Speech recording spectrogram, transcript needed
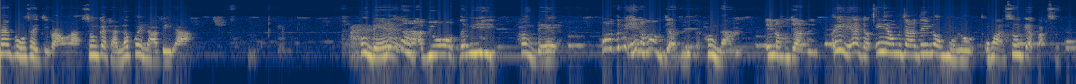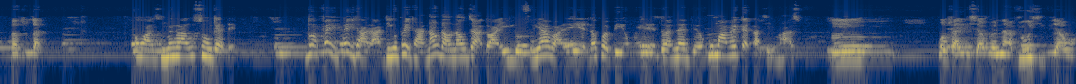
လှမ်းဖုံးဆိုင်ကြည့်ပါအောင်လားဆုံးကတ်တာလက်ပွက်လာပေးတာဟုတ်တယ်အပြိုးတမီးဟုတ်တယ် ဟောသမီးအိမ်တော့မကြသေးဘူးဟုတ်လား။အိမ်တော့မကြသေးအေးလေအဲ့တော့အိမ်အောင်မကြသေးလို့မို့လို့ဟိုကစွန့်ကက်ပါဆိုဘူး။ဒါဆိုတော့ဟိုကမင်္ဂလာဦးစွန့်ကက်တယ်သူကဖိတ်ဖိတ်ထားတာဒီကိုဖိတ်ထားနောက်တောင်နောက်ကျသွားအေးလို့ဆိုရပါတယ်ရဲ့လက်ဖွက်ပေးအောင်မဲတဲ့သူကလှမ်းပြောဟိုမှာပဲကက်တာရှိမှာဆိုอืมဥစ္စာကြီးရှောက်ပြန်တာအပြိုရှိသေးရအောင်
